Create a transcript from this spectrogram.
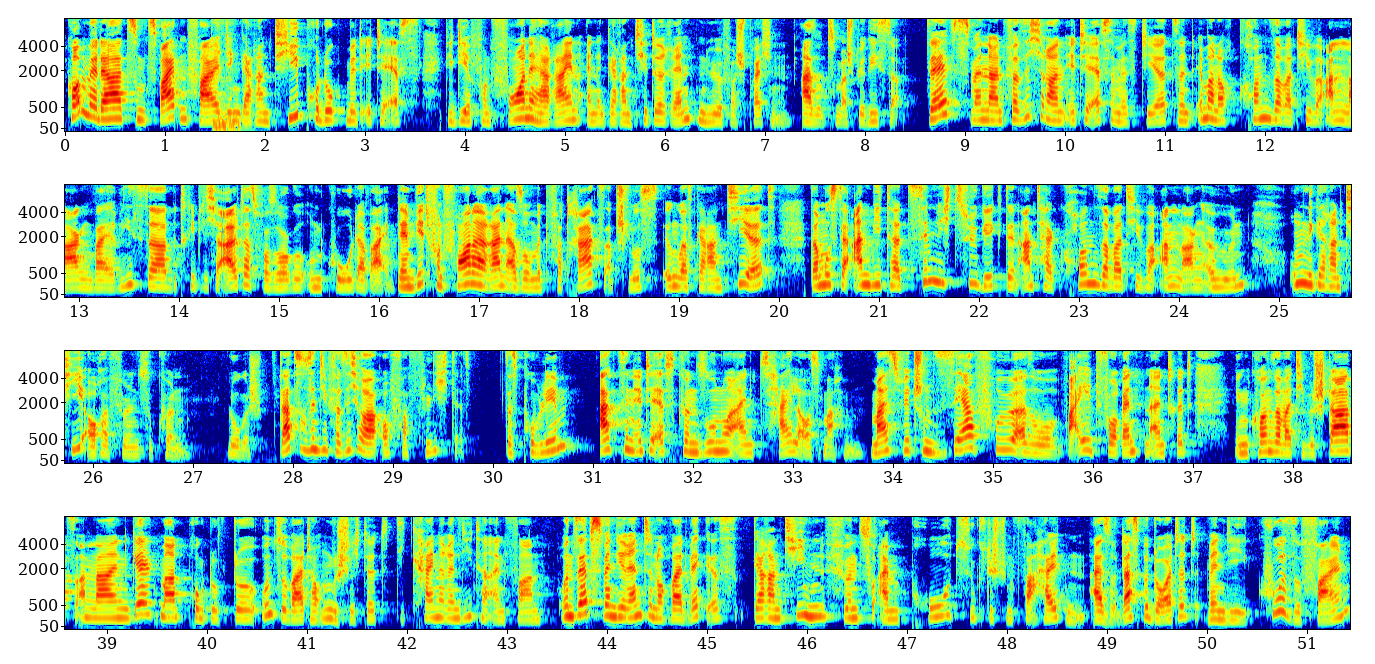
Kommen wir da zum zweiten Fall, den Garantieprodukt mit ETFs, die dir von vornherein eine garantierte Rentenhöhe versprechen, also zum Beispiel Riester. Selbst wenn dein Versicherer in ETFs investiert, sind immer noch konservative Anlagen bei Riester, betriebliche Altersvorsorge und Co. dabei. Denn wird von vornherein also mit Vertragsabschluss irgendwas garantiert, dann muss der Anbieter ziemlich zügig den Anteil konservativer Anlagen erhöhen, um die Garantie auch erfüllen zu können. Logisch. Dazu sind die Versicherer auch verpflichtet. Das Problem? Aktien-ETFs können so nur einen Teil ausmachen. Meist wird schon sehr früh, also weit vor Renteneintritt, in konservative Staatsanleihen, Geldmarktprodukte und so weiter umgeschichtet, die keine Rendite einfahren. Und selbst wenn die Rente noch weit weg ist, Garantien führen zu einem prozyklischen Verhalten. Also das bedeutet, wenn die Kurse fallen,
